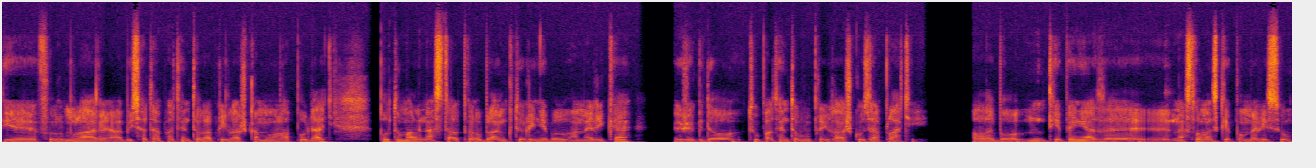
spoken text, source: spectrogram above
tie formuláre, aby sa tá patentová prihláška mohla podať. Potom ale nastal problém, ktorý nebol v Amerike, že kto tú patentovú prihlášku zaplatí lebo tie peniaze e, na slovenské pomery sú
